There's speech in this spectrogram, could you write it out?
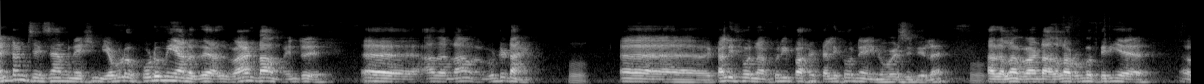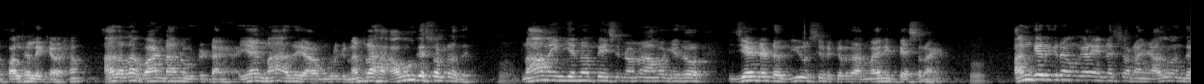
என்ட்ரன்ஸ் எக்ஸாமினேஷன் எவ்வளவு கொடுமையானது அது வேண்டாம் என்று ஆஹ், அதெல்லாம் விட்டுட்டாங்க. கலிஃபோர்னியா குறிப்பாக கலிஃபோர்னியா யூனிவர்சிட்டியில. அதெல்லாம் வேண்டாம். அதெல்லாம் ரொம்ப பெரிய பல்கலைக்கழகம். அதெல்லாம் வேண்டாம்னு விட்டுட்டாங்க. ஏன்னா அது அவங்களுக்கு நன்றாக அவங்க சொல்றது. நாம இங்க என்ன பேசணும்னா நமக்கு ஏதோ ஜேடட் வியூஸ் இருக்கிறதா மாதிரி பேசுறாங்க. அங்க இருக்கிறவங்க என்ன சொல்றாங்க அதுவும் இந்த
